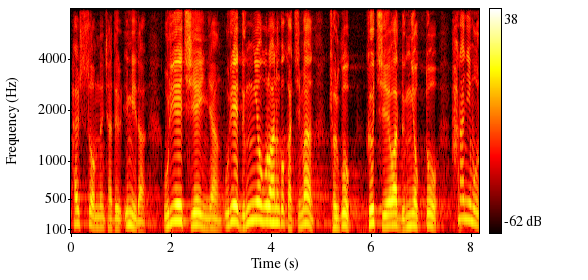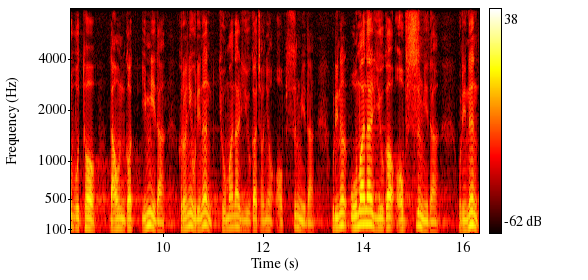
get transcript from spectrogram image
할 수 없는 자들입니다. 우리의 지혜인 양, 우리의 능력으로 하는 것 같지만 결국 그 지혜와 능력도 하나님으로부터 나온 것입니다. 그러니 우리는 교만할 이유가 전혀 없습니다. 우리는 오만할 이유가 없습니다. 우리는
